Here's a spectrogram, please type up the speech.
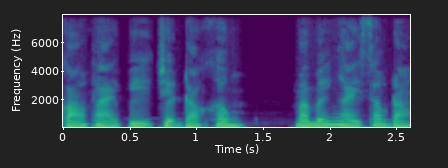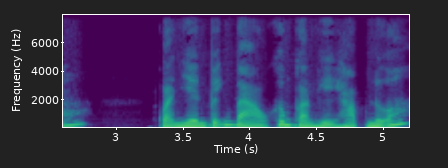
có phải vì chuyện đó không, mà mấy ngày sau đó, quả nhiên Vĩnh Bảo không còn nghỉ học nữa.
